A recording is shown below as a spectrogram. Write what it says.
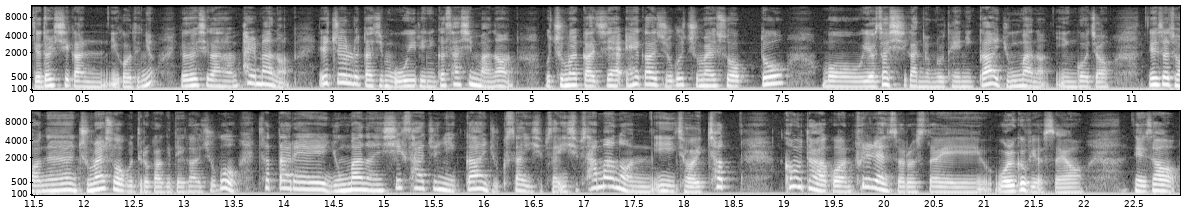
8시간이거든요. 8시간 하면 8만 원. 일주일로 따지면 5일이니까 40만 원. 뭐 주말까지 해- 해가지고 주말 수업도 뭐 6시간 정도 되니까 6만 원인 거죠. 그래서 저는 주말 수업을 들어가게 돼가지고 첫 달에 6만 원씩 사주니까 6, 4, 24, 24만 원이 저의 첫 컴퓨터 학원 프리랜서로서의 월급이었어요. 그래서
